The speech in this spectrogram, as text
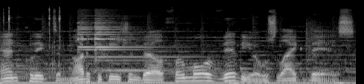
and click the notification bell for more videos like this.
